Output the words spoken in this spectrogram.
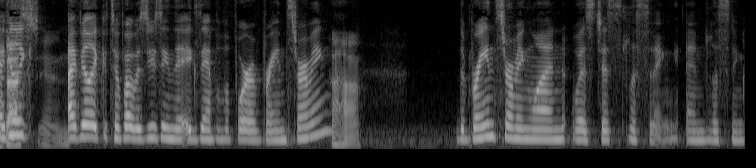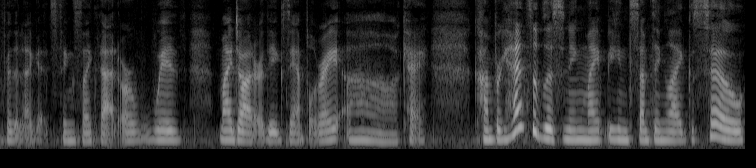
I feel like in? I feel like so if I was using the example before of brainstorming, uh huh. the brainstorming one was just listening and listening for the nuggets, things like that. Or with my daughter, the example, right? Oh, okay. Comprehensive listening might mean something like, so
